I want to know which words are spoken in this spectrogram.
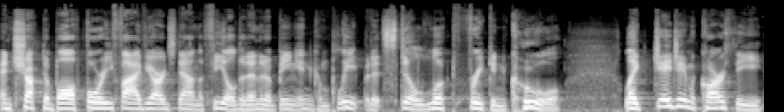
and chucked a ball 45 yards down the field. It ended up being incomplete, but it still looked freaking cool. Like, JJ McCarthy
